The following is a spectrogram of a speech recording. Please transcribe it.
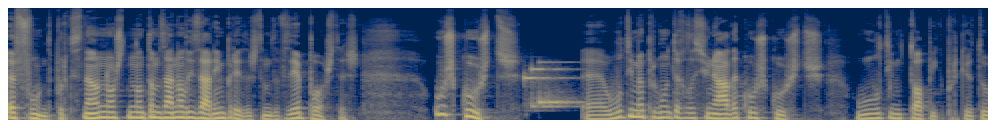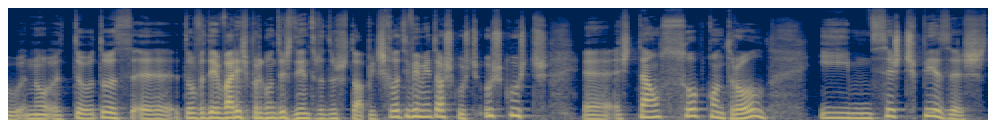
a fundo, porque senão nós não estamos a analisar empresas, estamos a fazer apostas. Os custos a última pergunta relacionada com os custos. O último tópico, porque eu estou a fazer várias perguntas dentro dos tópicos. Relativamente aos custos. Os custos uh, estão sob controle e hum, se as despesas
